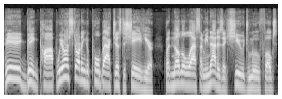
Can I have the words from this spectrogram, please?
Big, big pop. We are starting to pull back just a shade here, but nonetheless, I mean that is a huge move, folks.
